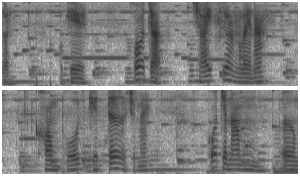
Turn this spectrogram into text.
ก่อน โอเค ก็จะใช้เครื่องอะไรนะคอมโพสเคเตอร์ใช่ไหม ก็จะนำเอิม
